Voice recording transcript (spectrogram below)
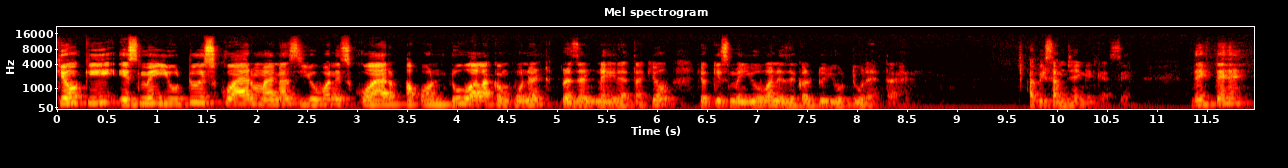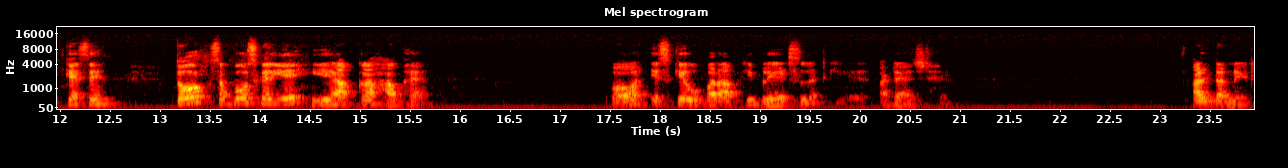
क्योंकि इसमें U two square minus U one square upon two वाला कंपोनेंट प्रेजेंट नहीं रहता। क्यों? क्योंकि इसमें U one equal two U two रहता है। अभी समझेंगे कैसे। देखते हैं कैसे। तो सपोज़ करिए ये आपका हब है और इसके ऊपर आपकी ब्लेड्स लटकी अटैच है। अल्टरनेट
